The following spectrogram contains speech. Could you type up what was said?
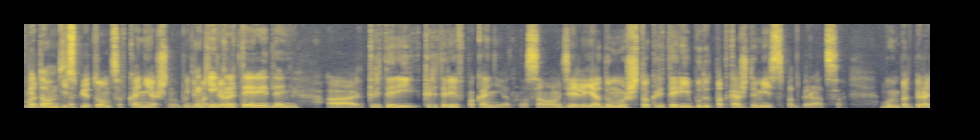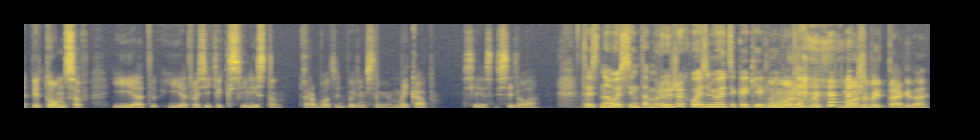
питомцев? Из питомцев, конечно. Будем Какие отбирать... критерии для них? А, критерий, критериев пока нет, на самом деле. Я думаю, что критерии будут под каждый месяц подбираться. Будем подбирать питомцев и, от, и отвозить их к стилистам. Работать будем с ними. Мейкап все, все дела. То есть на осень там рыжих возьмете каких-нибудь? Ну, может быть, может быть так, да.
